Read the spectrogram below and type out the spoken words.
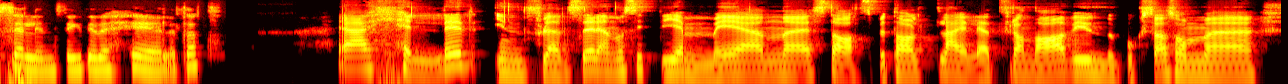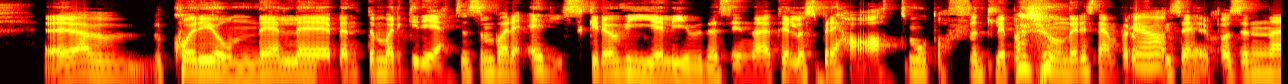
selvinnsikt i det hele tatt. Jeg er heller influenser enn å sitte hjemme i en eh, statsbetalt leilighet fra Nav i underbuksa som eh, eh, Kåre Jonny eller Bente Margrethe som bare elsker å vie livene sine til å spre hat mot offentlige personer istedenfor å Ja. fokusere på sine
